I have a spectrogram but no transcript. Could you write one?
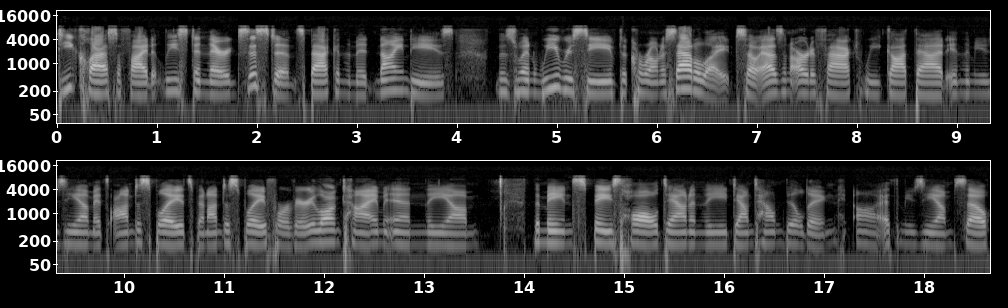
declassified, at least in their existence back in the mid 90s, was when we received a Corona satellite. So, as an artifact, we got that in the museum. It's on display. It's been on display for a very long time in the um, the main space hall down in the downtown building uh, at the museum. So,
